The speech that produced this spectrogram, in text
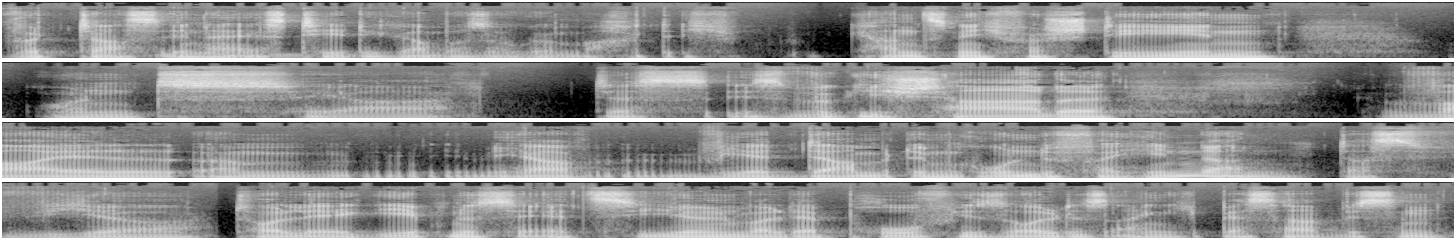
wird das in der Ästhetik aber so gemacht. Ich kann es nicht verstehen und ja, das ist wirklich schade weil ähm, ja, wir damit im Grunde verhindern, dass wir tolle Ergebnisse erzielen, weil der Profi sollte es eigentlich besser wissen.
